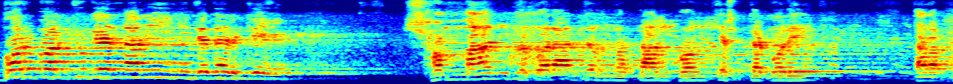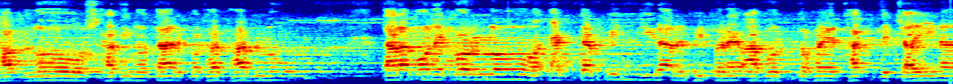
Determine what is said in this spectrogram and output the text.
বর্বর যুগের নারী নিজেদেরকে সম্মানিত করার জন্য প্রাণপণ চেষ্টা করে, তারা ভাবলো, স্বাধীনতার কথা ভাবলো। তারা মনে করল, একটা পিঞ্জিরার ভিতরে আবদ্ধ হয়ে থাকতে চাই না।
